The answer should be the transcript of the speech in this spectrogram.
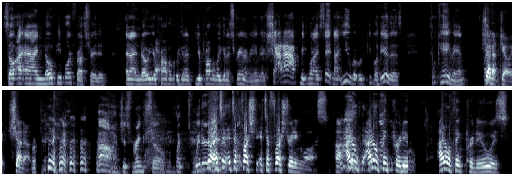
So I, I know people are frustrated, and I know you're yeah. probably gonna you're probably gonna scream at me and be like, "Shut up!" When I say it, not you, but when people hear this, it's okay, man. Shut like, up, Joey. Shut up. Okay. oh, it just rings so like Twitter. No, it's a, it's a frust- it's a frustrating loss. Uh, I don't I don't think Purdue. I don't think Purdue was.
